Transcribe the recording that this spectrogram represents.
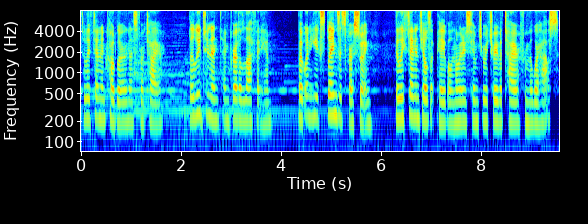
to Lieutenant Kugler and tire. The lieutenant and Gretel laugh at him, but when he explains his first swing, the lieutenant yells at Pavel and orders him to retrieve a tire from the warehouse.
